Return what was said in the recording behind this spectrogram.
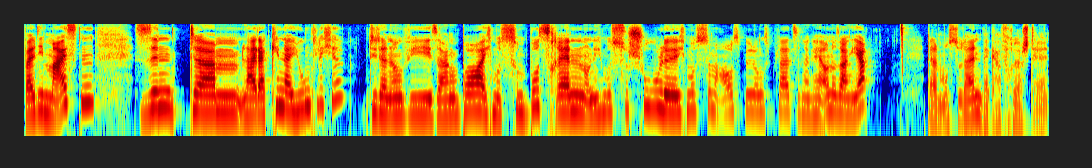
weil die meisten sind ähm, leider Kinder, Jugendliche, die dann irgendwie sagen, boah, ich muss zum Bus rennen und ich muss zur Schule, ich muss zum Ausbildungsplatz. Und dann kann ich auch nur sagen, ja, dann musst du deinen Wecker früher stellen.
